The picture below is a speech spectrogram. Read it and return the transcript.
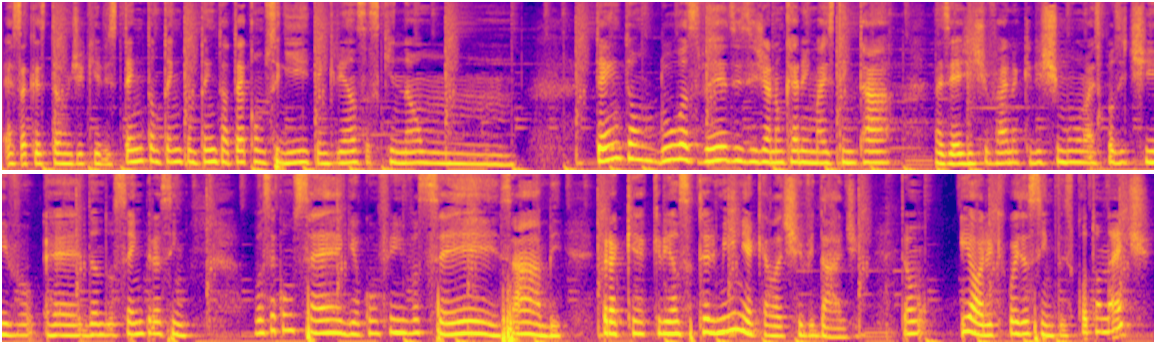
Essa questão de que eles tentam, tentam, tentam até conseguir. Tem crianças que não tentam duas vezes e já não querem mais tentar. Mas aí a gente vai naquele estímulo mais positivo, é, dando sempre assim: você consegue, eu confio em você, sabe? Para que a criança termine aquela atividade. Então, e olha que coisa simples: cotonete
